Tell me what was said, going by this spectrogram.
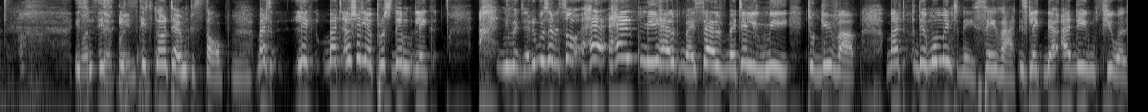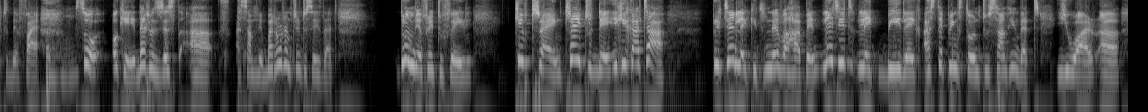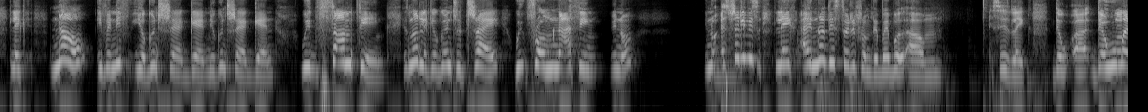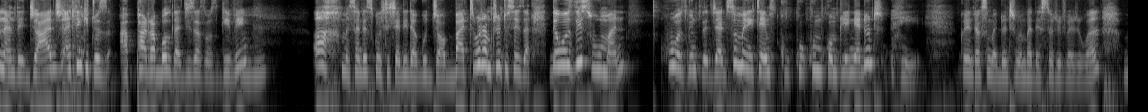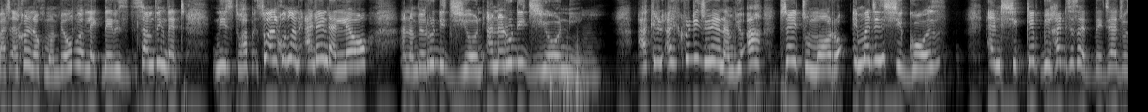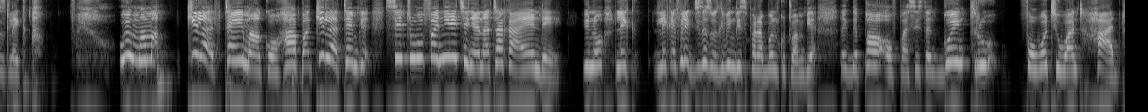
It's, What's it's, the it's, it's not time to stop but like but I usually approach them like "Ah, nimejaribu sana. So he- help me help myself by telling me to give up. But the moment they say that it's like they're adding fuel to the fire. So okay that was just uh, something. But what i'm trying to say is that don't be afraid to fail. Keep trying. Try today. Ikikata pretend like it never happened. Let it like be like a stepping stone to something that you are uh, like now even if you're going to try again you're going to try again with something. It's not like you're going to try with, from nothing you know? You know especially this like i know this story from the bible um it says like the uh, the woman and the judge i think it was a parable that jesus was giving. Ah my sunday school teacher did a good job. But what i'm trying to say is that there was this woman who was going to the judge? So many times kum- kum- kum- complaining i don't hey, I don't remember the story very well but alikuwa anaenda kumwambia oh like there is something that needs to happen. So alikuwa ana- anaenda leo anaambia rudi jioni anarudi jioni. Aki- akirudi jioni anaambia ah try tomorrow. Imagine she goes and she kept going. Hadi sasa the judge was like ah, huyu mama kila time ako hapa kila time si tumfanyie chenye anataka aende. You know like like i feel like jesus was giving this parable kutuambia like the power of persistent going through for what you want hard.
